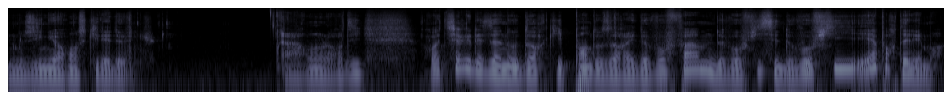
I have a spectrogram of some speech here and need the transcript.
nous ignorons ce qu'il est devenu. Aaron leur dit Retirez les anneaux d'or qui pendent aux oreilles de vos femmes, de vos fils et de vos filles, et apportez-les-moi.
